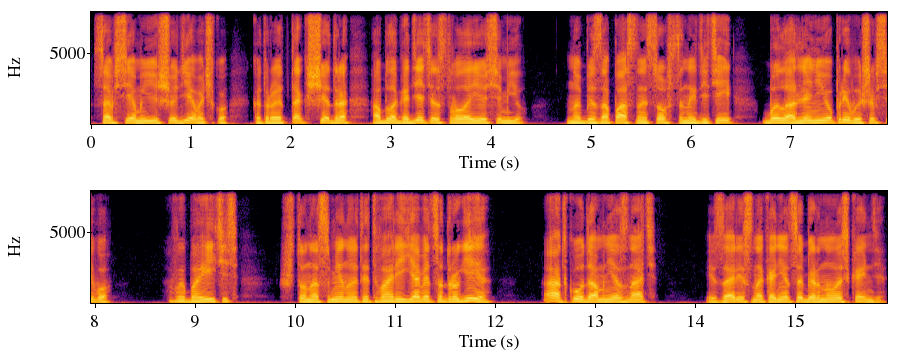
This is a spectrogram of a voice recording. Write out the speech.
совсем еще девочку, которая так щедро облагодетельствовала ее семью. Но безопасность собственных детей была для нее превыше всего. «Вы боитесь, что на смену этой твари явятся другие?» «Откуда мне знать?» Изарис наконец обернулась к Энди.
